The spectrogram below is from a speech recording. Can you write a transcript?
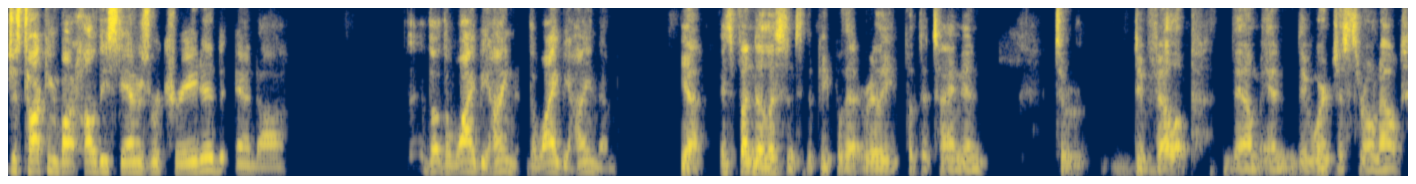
just talking about how these standards were created and uh, the, the why behind the why behind them. Yeah, it's fun to listen to the people that really put the time in to develop them, and they weren't just thrown out.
